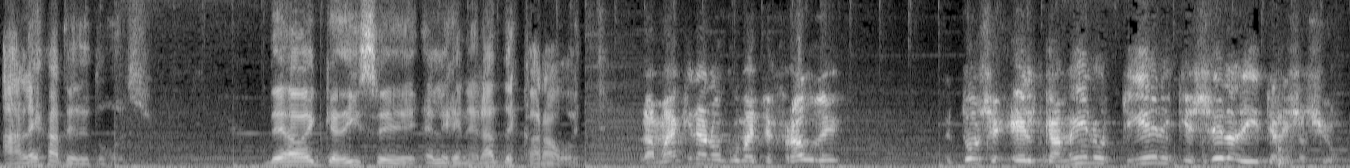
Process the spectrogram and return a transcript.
aléjate de todo eso. Deja ver qué dice el general descarado este. La máquina no comete fraude. Entonces, el camino tiene que ser la digitalización.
